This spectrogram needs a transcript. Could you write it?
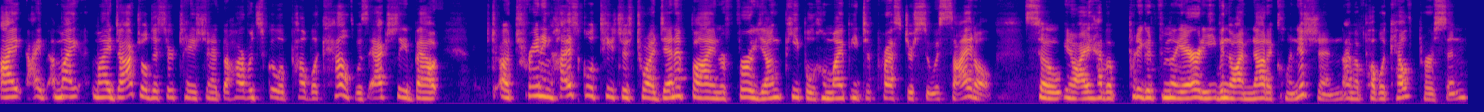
I, I my my doctoral dissertation at the harvard school of public health was actually about uh, training high school teachers to identify and refer young people who might be depressed or suicidal. So, you know, I have a pretty good familiarity, even though I'm not a clinician, I'm a public health person,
